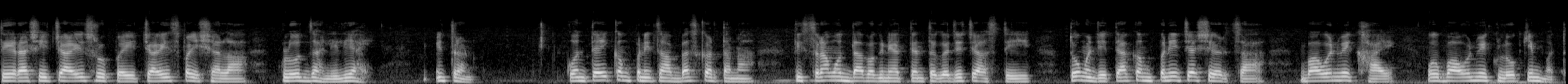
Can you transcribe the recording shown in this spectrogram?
तेराशे चाळीस रुपये चाळीस पैशाला क्लोज झालेली आहे. मित्रांनो कोणत्याही कंपनीचा अभ्यास करताना तिसरा मुद्दा बघणे अत्यंत गरजेचे असते. तो म्हणजे त्या कंपनीच्या शेअरचा बावनवे खाय व बावनवे किलो किंमत.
